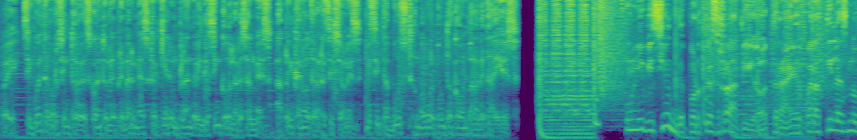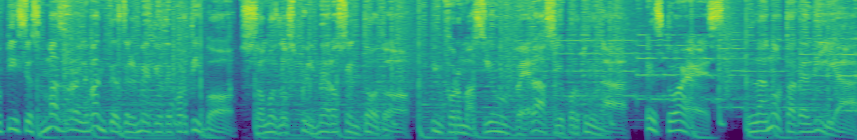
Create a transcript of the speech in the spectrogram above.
AroPay. 50% de descuento en el primer mes requiere un plan de 25 dólares al mes. Aplican otras restricciones. Visita boostmobile.com para detalles. Univisión Deportes Radio trae para ti las noticias más relevantes del medio deportivo. Somos los primeros en todo. Información veraz y oportuna. Esto es La Nota del Día.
